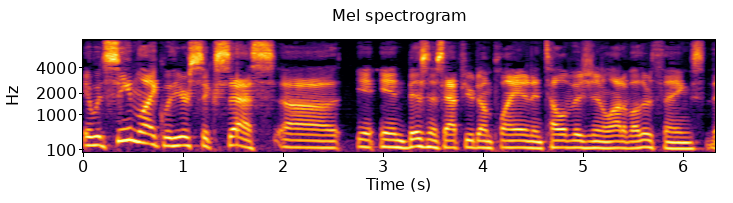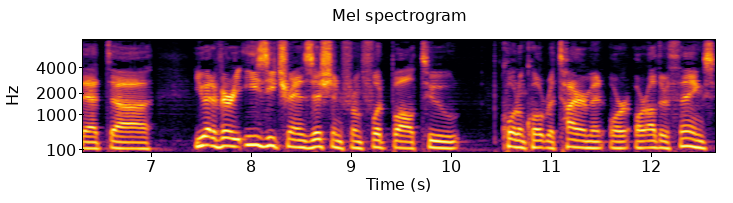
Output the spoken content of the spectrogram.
it would seem like with your success uh, in, in business after you're done playing and in television and a lot of other things, that uh, you had a very easy transition from football to quote unquote retirement or, or other things.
